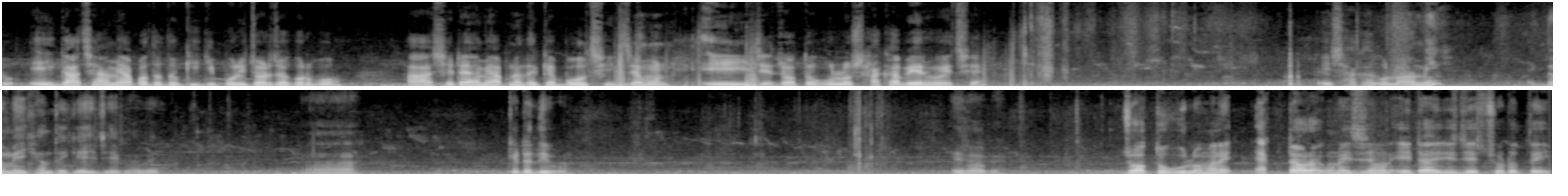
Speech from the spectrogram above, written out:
তো এই গাছে আমি আপাতত কি কি পরিচর্যা করব সেটাই আমি আপনাদেরকে বলছি। যেমন এই যে যতগুলো শাখা বের হয়েছে এই শাখাগুলো আমি একদম এইখান থেকে এই যে এইভাবে কেটে দেব। এইভাবে যতগুলো মানে একটাও রাখব না, এই যে যেমন এটা, এই যে ছোটোতেই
